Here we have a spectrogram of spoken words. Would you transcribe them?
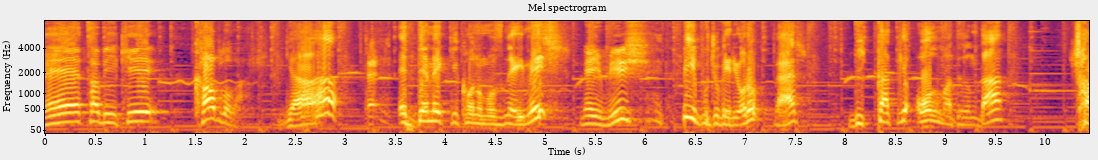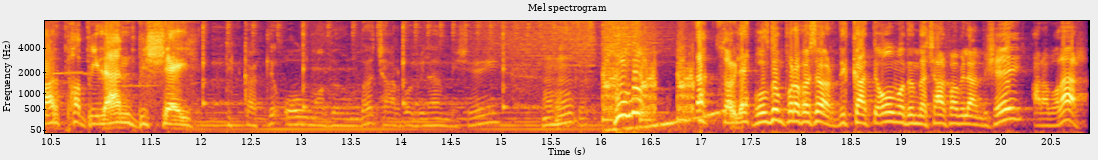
ve tabii ki kablolar. Ya e, demek ki konumuz neymiş? Neymiş? Bir ipucu veriyorum. Ver. Dikkatli olmadığında çarpabilen bir şey. Dikkatli olmadığında çarpabilen bir şey. Buldum. Heh, söyle. Buldum profesör. Dikkatli olmadığında çarpabilen bir şey. Arabalar.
